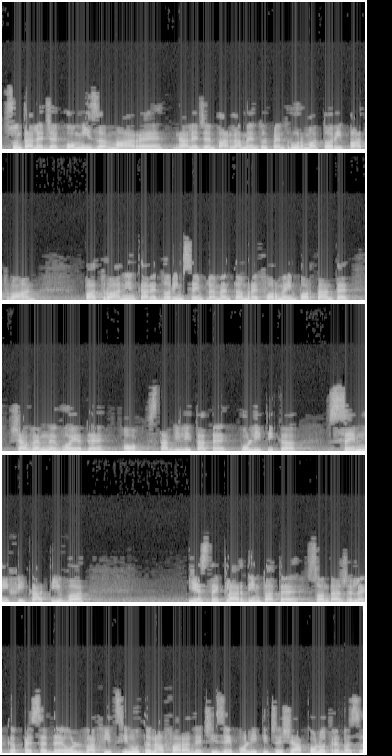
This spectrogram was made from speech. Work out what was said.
Sunt alegeri cu o miză mare, ne alegem Parlamentul pentru următorii patru ani, patru ani în care dorim să implementăm reforme importante și avem nevoie de o stabilitate politică semnificativă este clar din toate sondajele că PSD-ul va fi ținut în afara deciziei politice și acolo trebuie să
